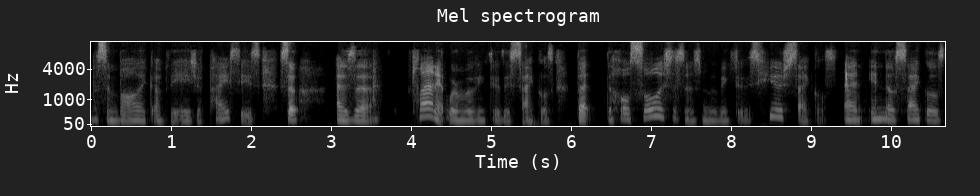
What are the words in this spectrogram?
was symbolic of the age of Pisces. So, as a planet, we're moving through these cycles, but the whole solar system is moving through these huge cycles. And in those cycles,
